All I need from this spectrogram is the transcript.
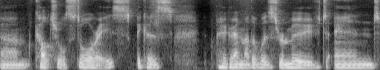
um, cultural stories because her grandmother was removed and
